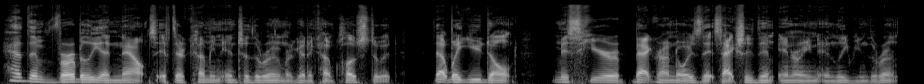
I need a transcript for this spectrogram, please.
have them verbally announce if they're coming into the room or going to come close to it. That way you don't mishear background noise that's actually them entering and leaving the room.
